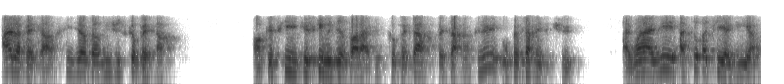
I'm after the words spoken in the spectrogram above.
À la Pessah, s'il a interdit jusqu'au Pessah. Alors, qu'est-ce qu'il, qu'est-ce qu'il veut dire par là? Jusqu'au Pessah, Pessah inclus ou Pessah exclu? Agman a dit, Asurati Yagia.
